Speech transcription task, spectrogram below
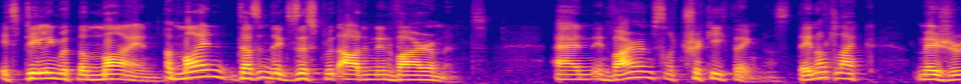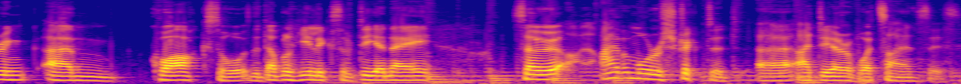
it's dealing with the mind. A mind doesn't exist without an environment. And environments are tricky things. They're not like measuring um, quarks or the double helix of DNA. So I have a more restricted uh, idea of what science is.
